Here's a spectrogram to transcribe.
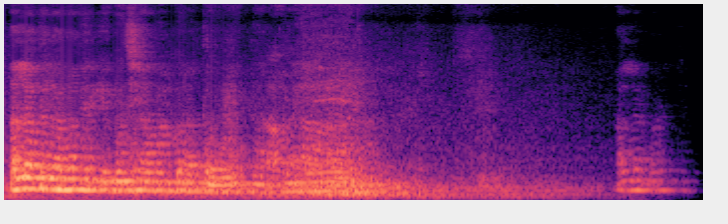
আল্লাহ তালা আমাদেরকে বুঝে আমল করার করুন।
